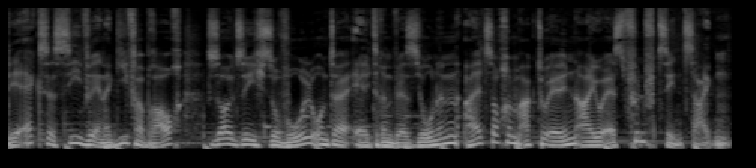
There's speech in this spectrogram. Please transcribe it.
Der exzessive Energieverbrauch soll sich sowohl unter älteren Versionen als auch im aktuellen iOS 15 zeigen.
